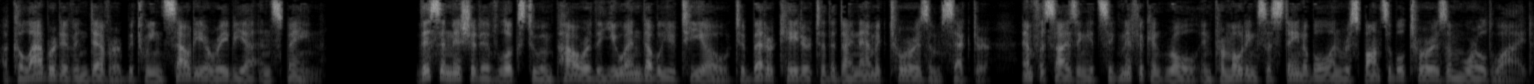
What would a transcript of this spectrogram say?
a collaborative endeavor between Saudi Arabia and Spain. This initiative looks to empower the UNWTO to better cater to the dynamic tourism sector, emphasizing its significant role in promoting sustainable and responsible tourism worldwide.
